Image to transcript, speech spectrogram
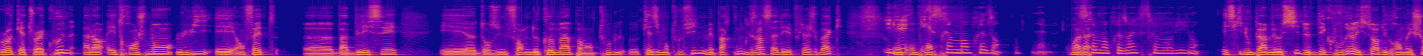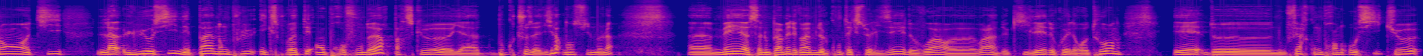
Rocket Raccoon. Alors, étrangement, lui est en fait bah, blessé et euh, dans une forme de coma pendant tout le- quasiment tout le film. Mais par contre, grâce à des flashbacks, Il on est comprend. extrêmement présent au final. Voilà. Extrêmement présent, extrêmement vivant. Et ce qui nous permet aussi de découvrir l'histoire du grand méchant euh, qui, là, lui aussi, n'est pas non plus exploité en profondeur parce qu'il y a beaucoup de choses à dire dans ce film-là. Euh, mais euh, ça nous permet de, quand même de le contextualiser et de voir euh, voilà, de qui il est, de quoi il retourne et de nous faire comprendre aussi que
